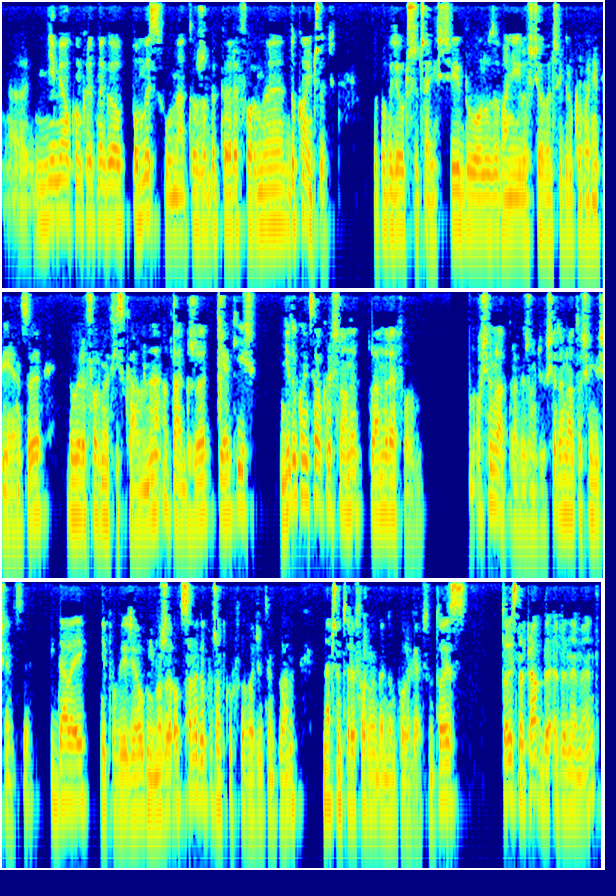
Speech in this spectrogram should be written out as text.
e, nie miał konkretnego pomysłu na to, żeby te reformy dokończyć powiedział trzy części. Było luzowanie ilościowe, czyli drukowanie pieniędzy, były reformy fiskalne, a także jakiś nie do końca określony plan reform. Osiem lat prawie rządził, siedem lat, osiem miesięcy. I dalej nie powiedział, mimo że od samego początku wprowadził ten plan, na czym te reformy będą polegać. No to jest, to jest naprawdę ewenement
